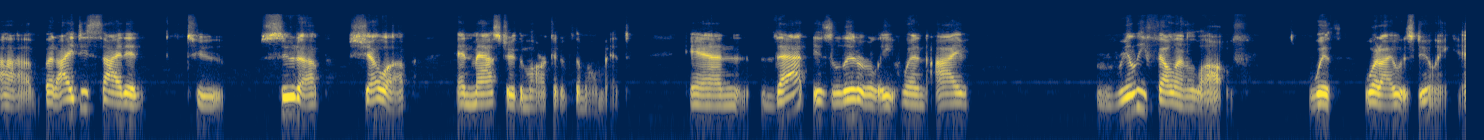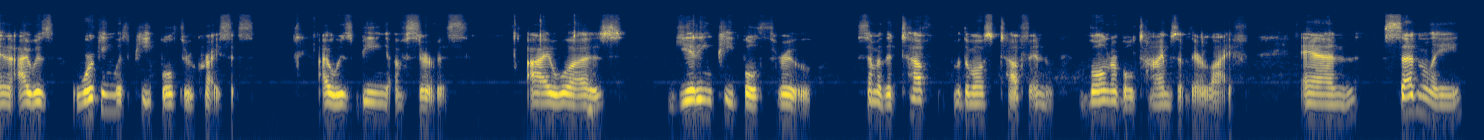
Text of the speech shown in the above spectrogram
Uh, but I decided to suit up, show up, and master the market of the moment. And that is literally when I really fell in love with what I was doing. And I was working with people through crisis. I was being of service. I was getting people through some of the tough, the most tough and vulnerable times of their life. And suddenly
